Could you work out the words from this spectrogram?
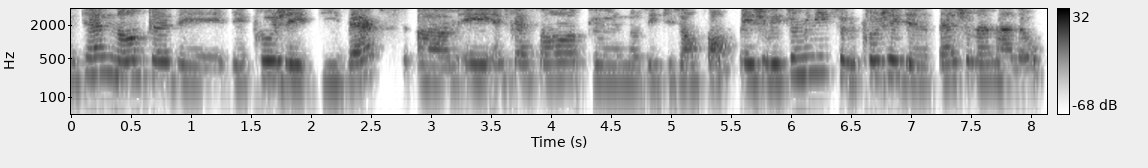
un tel nombre des projets divers et intéressants que nos étudiants font. Mais je vais terminer sur le projet de Benjamin Malo,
